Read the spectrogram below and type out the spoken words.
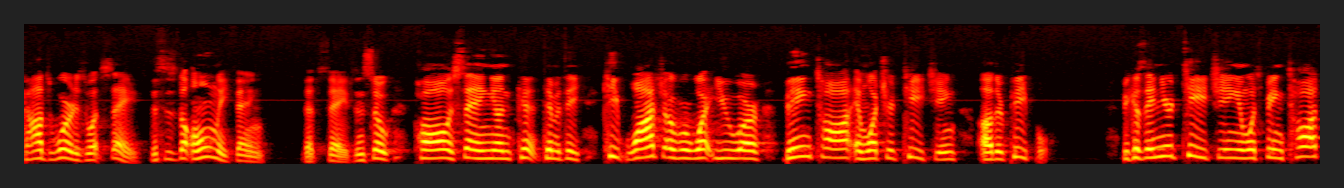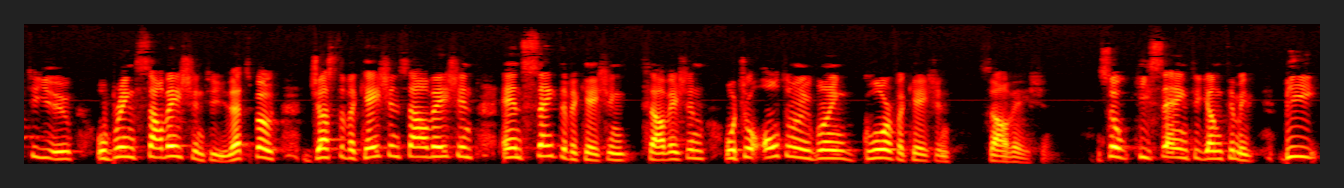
God's word is what saves. This is the only thing that saves. And so Paul is saying, young Timothy, keep watch over what you are being taught and what you're teaching other people. Because in your teaching and what's being taught to you will bring salvation to you. That's both justification salvation and sanctification salvation, which will ultimately bring glorification salvation. So he's saying to young Timothy, be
